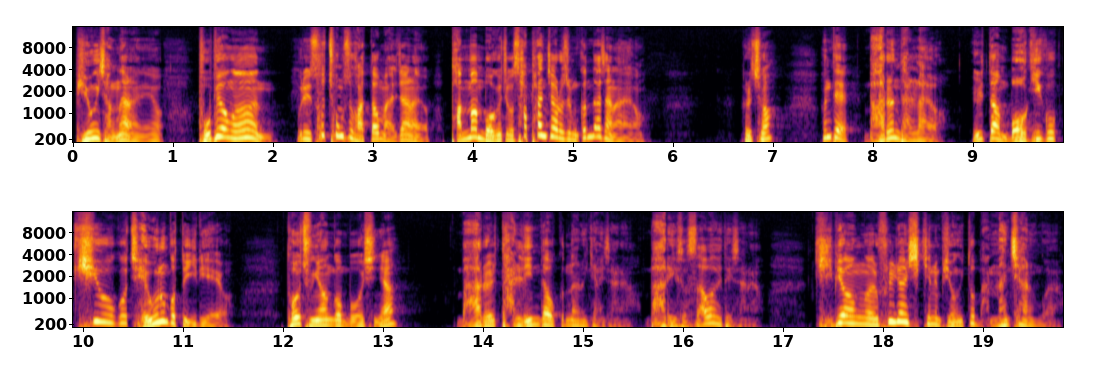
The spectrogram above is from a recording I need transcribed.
비용이 장난 아니에요. 보병은 우리 소총수 갔다 오면 알잖아요. 밥만 먹여주고 사판자로 좀 끝나잖아요. 그렇죠? 근데 말은 달라요. 일단 먹이고 키우고 재우는 것도 일이에요. 더 중요한 건 무엇이냐? 말을 달린다고 끝나는 게 아니잖아요. 말이 있어 싸워야 되잖아요. 기병을 훈련시키는 비용이 또 만만치 않은 거예요.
